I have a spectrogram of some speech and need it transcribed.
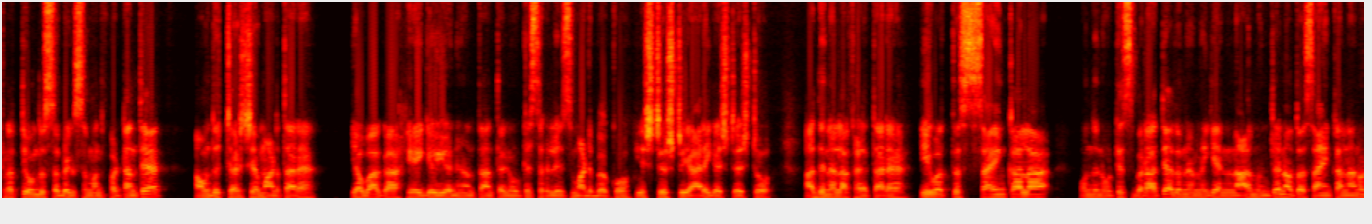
ಪ್ರತಿಯೊಂದು ಸಭೆಗೆ ಸಂಬಂಧಪಟ್ಟಂತೆ ಆ ಒಂದು ಚರ್ಚೆ ಮಾಡ್ತಾರೆ. ಯಾವಾಗ ಹೇಗೆ, ಏನು ಅಂತ ಅಂತೇಳಿ ನೋಟಿಸ್ ರಿಲೀಸ್ ಮಾಡಬೇಕು. ಎಷ್ಟೆಷ್ಟು, ಯಾರಿಗೆ ಎಷ್ಟೆಷ್ಟು ಅದನ್ನೆಲ್ಲ ಕಳ್ತಾರೆ. ಇವತ್ತು ಸಾಯಂಕಾಲ ಒಂದು ನೋಟಿಸ್ ಬರತ್ತೆ. ಅದು ನಮಗೆ ನಾಳೆ ಮುಂಜಾನೆ ಅಥವಾ ಸಾಯಂಕಾಲ ನಾನು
